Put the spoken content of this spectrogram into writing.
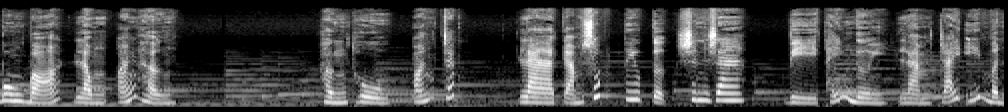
Buông bỏ lòng oán hận. Hận thù, oán trách là cảm xúc tiêu cực sinh ra vì thấy người làm trái ý mình,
